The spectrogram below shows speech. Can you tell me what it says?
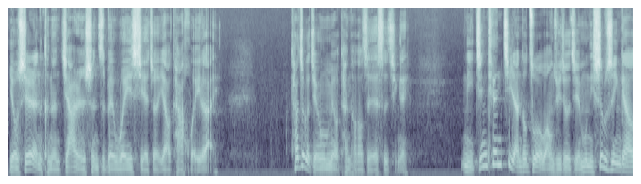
有些人可能家人甚至被威胁着要他回来。他这个节目没有探讨到这些事情诶。你今天既然都做了王局这个节目，你是不是应该要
